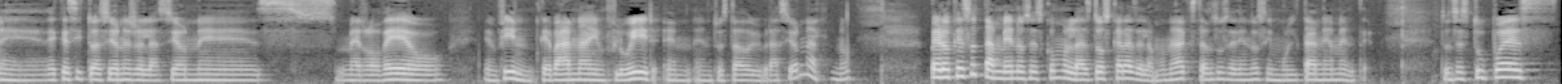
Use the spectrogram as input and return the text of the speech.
eh, de qué situaciones, relaciones me rodeo, en fin, que van a influir en, en tu estado vibracional, ¿no? Pero que eso también, o sea, es como las dos caras de la moneda que están sucediendo simultáneamente. Entonces tú puedes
